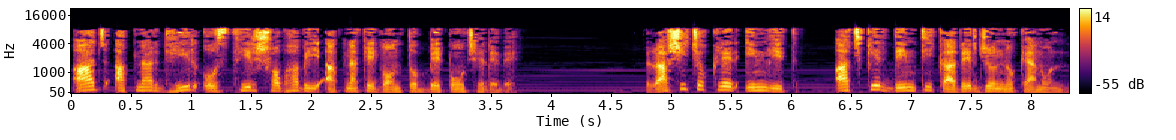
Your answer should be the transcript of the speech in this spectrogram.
আজ আপনার ধীর ও স্থির স্বভাবই আপনাকে গন্তব্যে পৌঁছে দেবে। রাশিচক্রের ইঙ্গিত, আজকের দিনটি কাদের জন্য কেমন?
